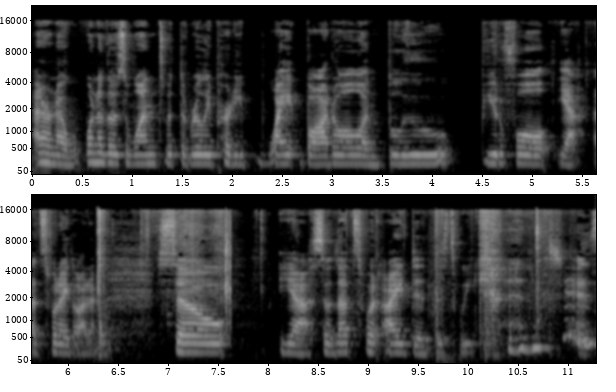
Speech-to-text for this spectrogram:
I don't know, one of those ones with the really pretty white bottle and blue, beautiful. Yeah, that's what I got him. So yeah, so that's what I did this weekend is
